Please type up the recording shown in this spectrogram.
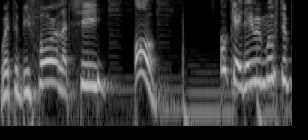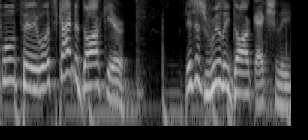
with the before. Let's see. Oh, okay, they removed the pool table. It's kind of dark here. This is really dark, actually.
